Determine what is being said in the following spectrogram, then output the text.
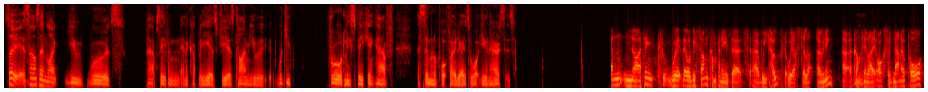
So it sounds then like you would perhaps even in a couple of years, few years time, you would, you broadly speaking have a similar portfolio to what you inherited? Um, no, I think there will be some companies that uh, we hope that we are still owning. Uh, a company mm. like Oxford Nanopore,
